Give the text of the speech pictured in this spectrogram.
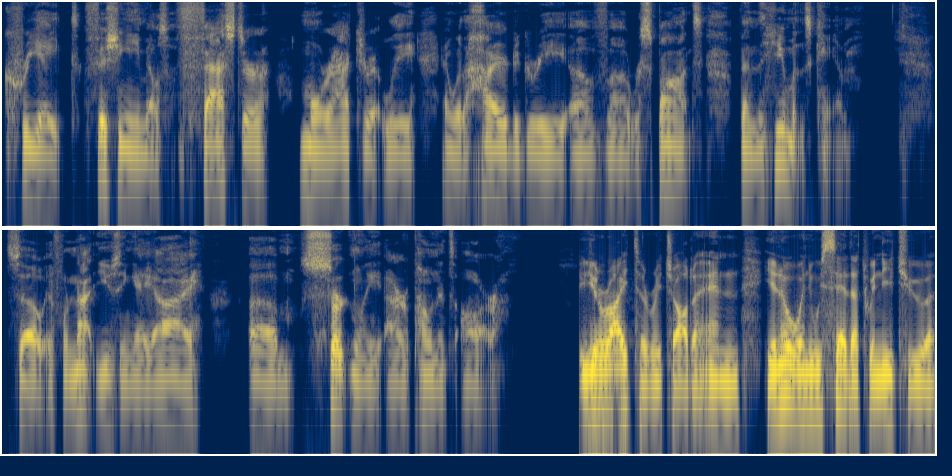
create phishing emails faster, more accurately, and with a higher degree of uh, response than the humans can. So if we're not using AI, um, certainly our opponents are. You're right, uh, Richard. And you know, when we say that we need to uh,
